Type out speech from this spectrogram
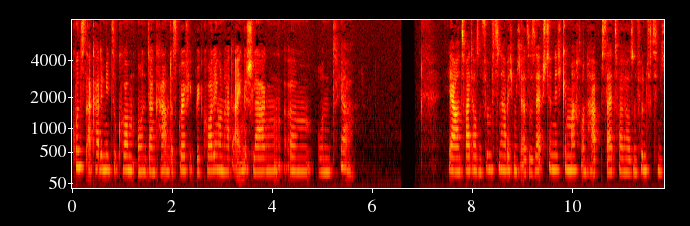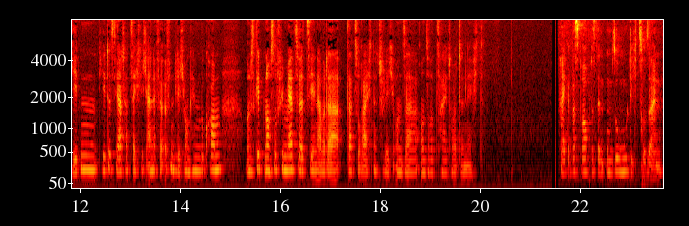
Kunstakademie zu kommen. Und dann kam das Graphic Recording und hat eingeschlagen. Ähm, und ja, ja, und 2015 habe ich mich also selbstständig gemacht und habe seit 2015 jeden, jedes Jahr tatsächlich eine Veröffentlichung hinbekommen. Und es gibt noch so viel mehr zu erzählen, aber da, dazu reicht natürlich unser, unsere Zeit heute nicht. Heike, was braucht es denn, um so mutig zu sein?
